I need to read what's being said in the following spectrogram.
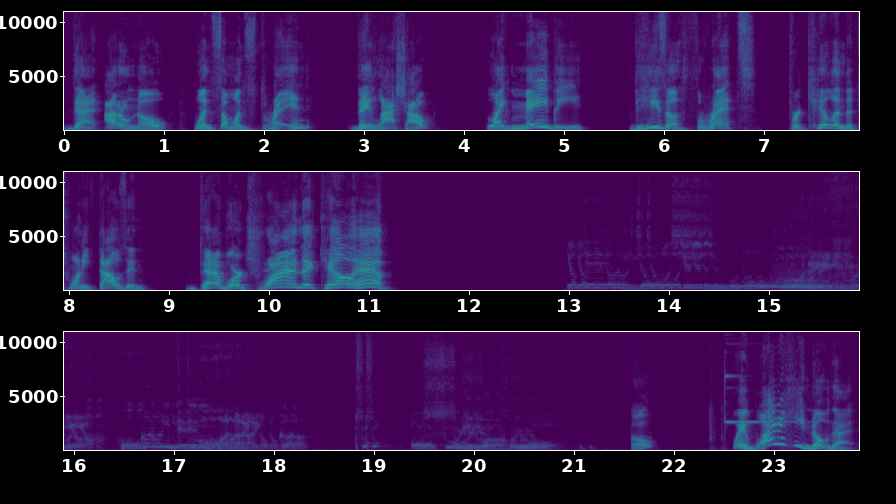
that, I don't know, when someone's threatened, they lash out? Like maybe he's a threat for killing the 20,000 that were trying to kill him. Oh? Wait, why did he know that?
